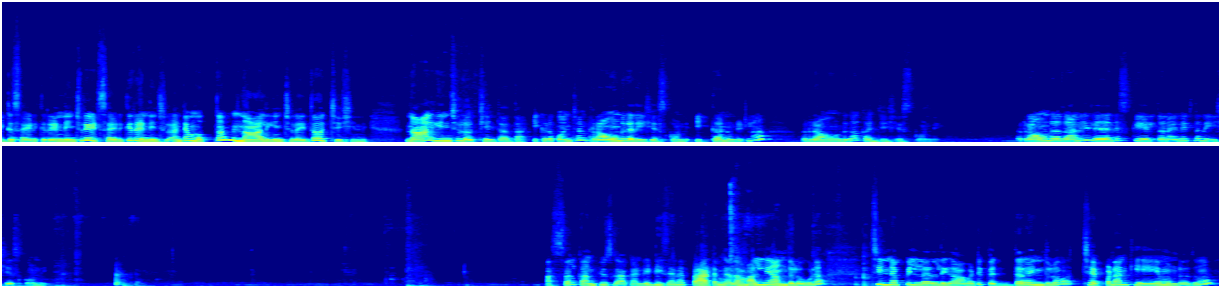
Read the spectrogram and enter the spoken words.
ఇటు సైడ్కి రెండు ఇంచులు ఇటు సైడ్కి రెండు ఇంచులు. అంటే మొత్తం నాలుగు ఇంచులు అయితే వచ్చేసింది. నాలుగు ఇంచులు వచ్చిన తర్వాత ఇక్కడ కొంచెం రౌండ్గా తీసేసుకోండి. ఇక్కడ నుండి ఇట్లా రౌండ్గా కట్ చేసేసుకోండి. రౌండ్గా కానీ లేదంటే స్కేల్తోనైనా ఇట్లా తీసేసుకోండి. అస్సలు కన్ఫ్యూజ్ కాకండి. డిజైనర్ ప్యాటర్న్ కదా. మళ్ళీ అందులో కూడా చిన్న పిల్లలది కాబట్టి పెద్దగా ఇందులో చెప్పడానికి ఏం ఉండదు.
